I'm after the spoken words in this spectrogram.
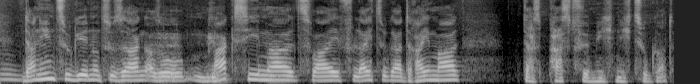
mhm. dann hinzugehen und zu sagen, also maximal zwei, vielleicht sogar dreimal, das passt für mich nicht zu Gott.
